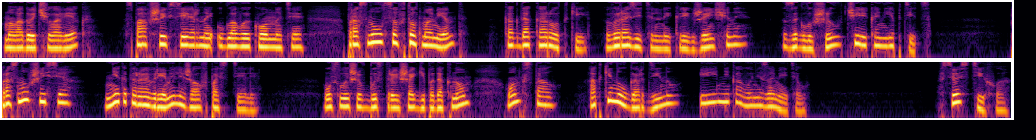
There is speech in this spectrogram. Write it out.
Молодой человек, спавший в северной угловой комнате, проснулся в тот момент, когда короткий, выразительный крик женщины заглушил чириканье птиц. Проснувшийся, некоторое время лежал в постели. Услышав быстрые шаги под окном, он встал, откинул гордину и никого не заметил. Все стихло.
